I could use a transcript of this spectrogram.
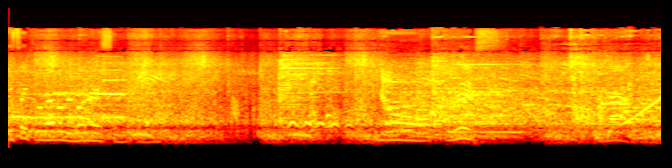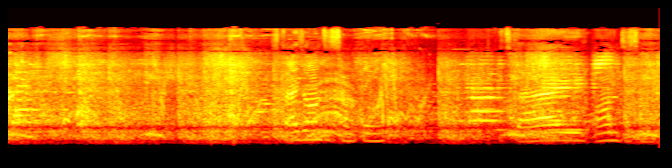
It's like level 1 or something. No, yes. This guy's onto something. This guy's onto something.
